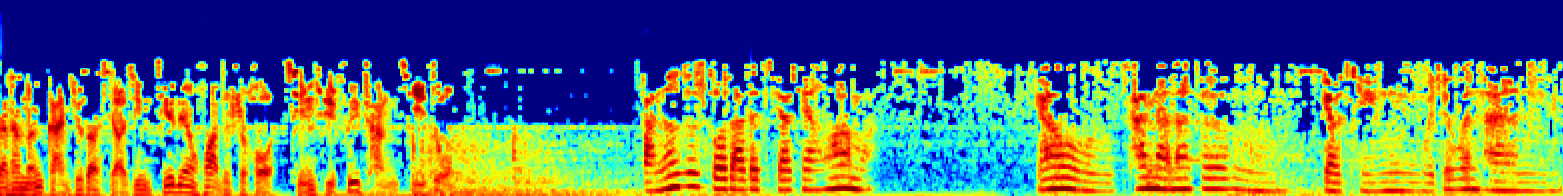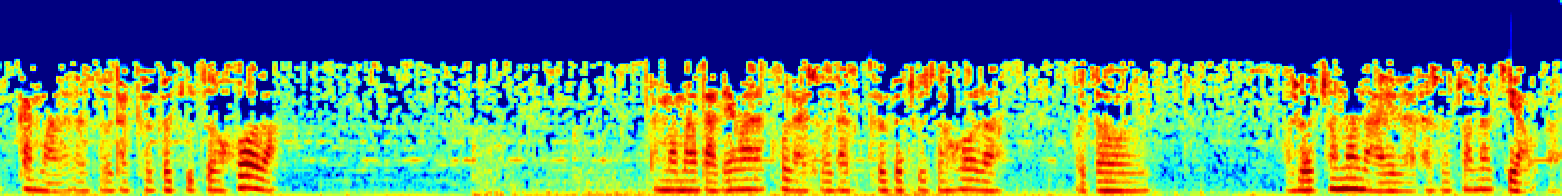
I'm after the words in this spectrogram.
但他能感觉到小静接电话的时候情绪非常激动。反正是说他的家乡话嘛。然后看他那个表情，我就问他干嘛了。他说他哥哥出车祸了。他妈妈打电话过来说他哥哥出车祸了。我说我说撞到哪里了？他说撞到脚了。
